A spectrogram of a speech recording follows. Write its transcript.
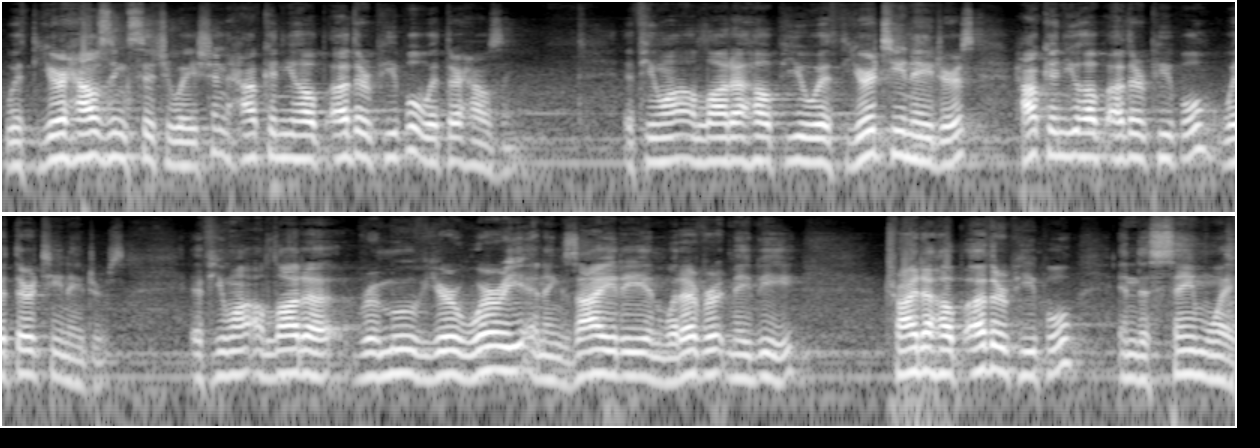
with your housing situation, how can you help other people with their housing? If you want Allah to help you with your teenagers, how can you help other people with their teenagers? If you want Allah to remove your worry and anxiety and whatever it may be, try to help other people in the same way.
